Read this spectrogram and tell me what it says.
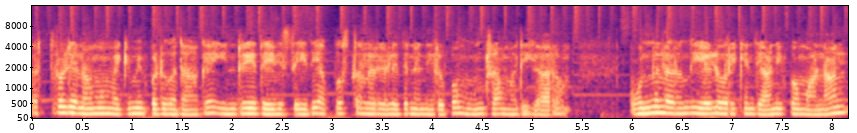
கர்த்தருடைய நாமம் மகிமைப்படுவதாக இன்றைய தேவி செய்தி அப்போஸ்தலர் எழுதின நிருபம் மூன்றாம் அதிகாரம். ஒன்னுல இருந்து ஏழு வரைக்கும் தியானிப்போமானால்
